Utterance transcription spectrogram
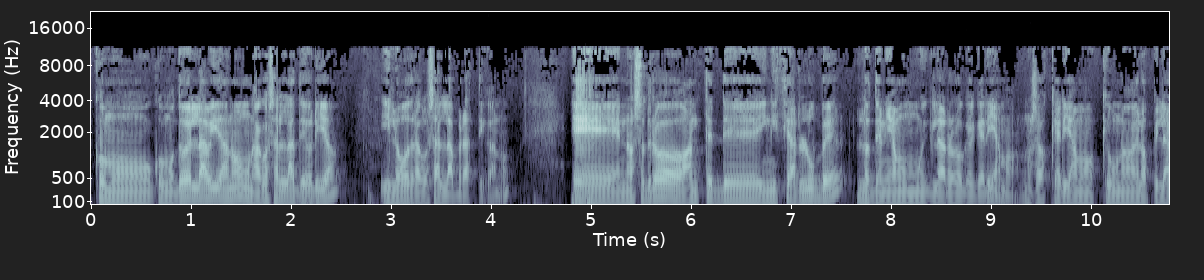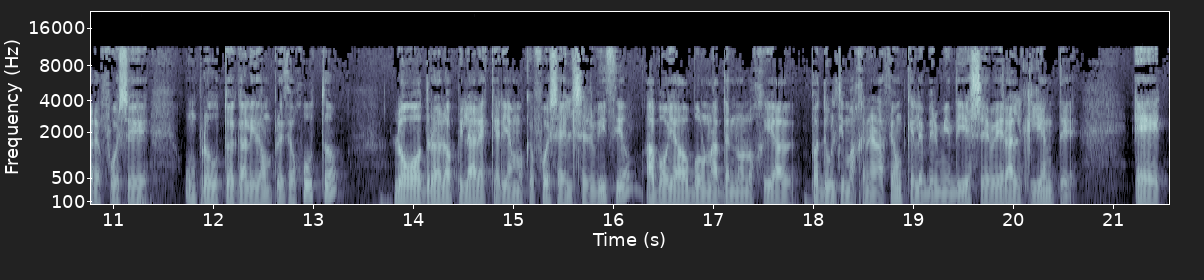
como, como todo en la vida, ¿no? Una cosa es la teoría y luego otra cosa es la práctica, ¿no? Eh, nosotros antes de iniciar Looper lo teníamos muy claro lo que queríamos. Nosotros queríamos que uno de los pilares fuese un producto de calidad a un precio justo. Luego otro de los pilares queríamos que fuese el servicio, apoyado por una tecnología pues, de última generación que le permitiese ver al cliente eh,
